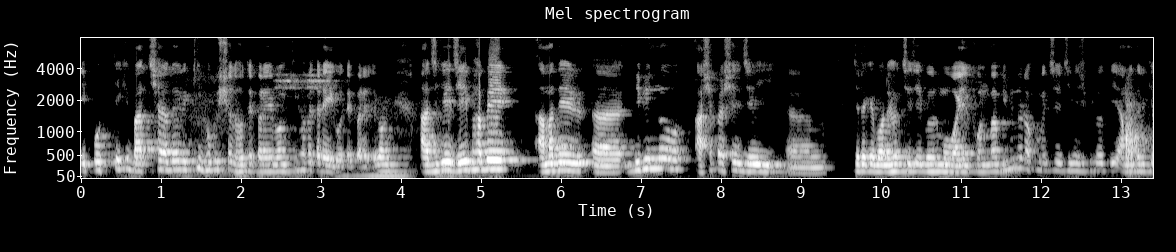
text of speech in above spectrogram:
এই প্রত্যেকে বাচ্চাদের কি ভবিষ্যৎ হতে পারে এবং কীভাবে তারা এগোতে পারে? এবং আজকে যেভাবে আমাদের বিভিন্ন আশেপাশে যেই যেটাকে বলে হচ্ছে যে মোবাইল ফোন বা বিভিন্ন রকমের যে জিনিসগুলো দিয়ে আমাদেরকে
